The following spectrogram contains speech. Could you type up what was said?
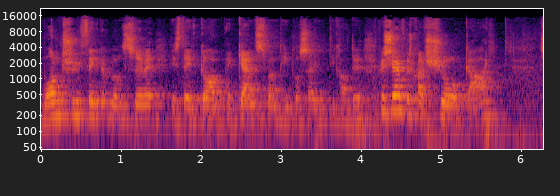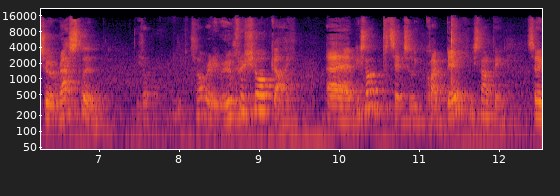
one true thing that runs through it is they've gone against when people say they can't do it. Chris was quite a short guy, so in wrestling, not, there's not really room for a short guy. Uh, he's not potentially quite big. He's not big, so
